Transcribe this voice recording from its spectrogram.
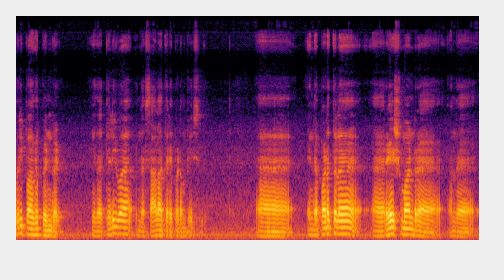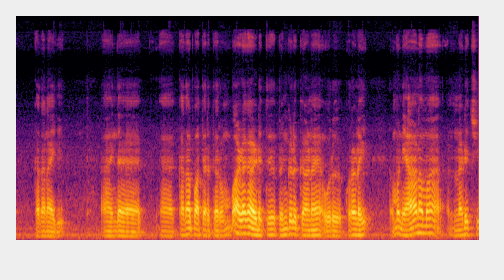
குறிப்பாக பெண்கள். இதை தெளிவாக இந்த சாலா திரைப்படம் பேசுது. இந்த படத்தில் ரேஷ்மான்ற அந்த கதாநாயகி இந்த கதாபாத்திரத்தை ரொம்ப அழகாக எடுத்து பெண்களுக்கான ஒரு குரலை ரொம்ப ஞானமாக நடித்து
